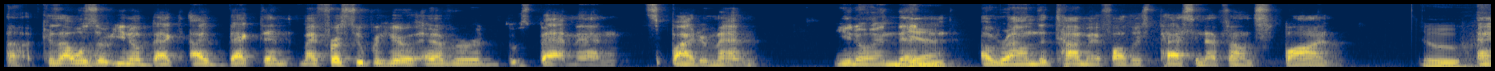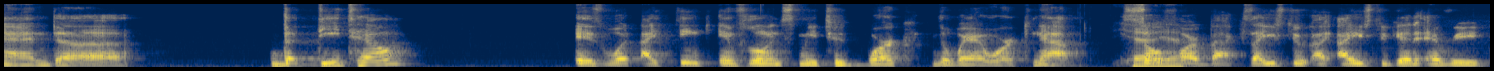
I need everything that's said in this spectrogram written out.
because I was, you know, back I back then my first superhero ever was Batman, Spider Man, you know, and then around the time my father's passing, I found Spawn, Ooh, and uh, the detail is what I think influenced me to work the way I work now. Yeah, so yeah. far back, because I used to, I, I used to get every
